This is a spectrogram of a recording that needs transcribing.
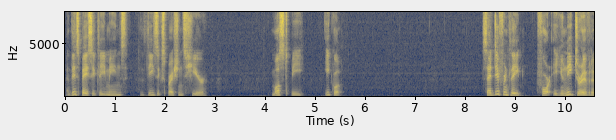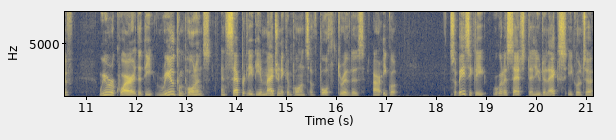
And this basically means that these expressions here must be equal. Said differently, for a unique derivative, we require that the real components and separately the imaginary components of both derivatives are equal. So basically, we're going to set del u del x equal to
